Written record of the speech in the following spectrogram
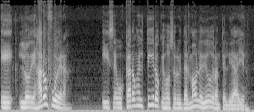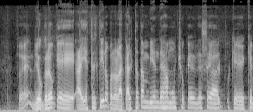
eh, lo dejaron fuera y se buscaron el tiro que José Luis Dalmau le dio durante el día de ayer. Sí, yo creo que ahí está el tiro, pero la carta también deja mucho que desear, porque es que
